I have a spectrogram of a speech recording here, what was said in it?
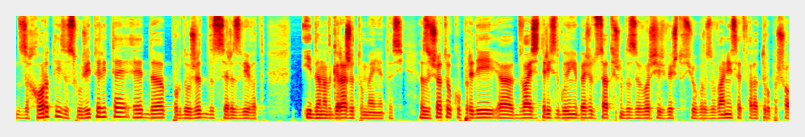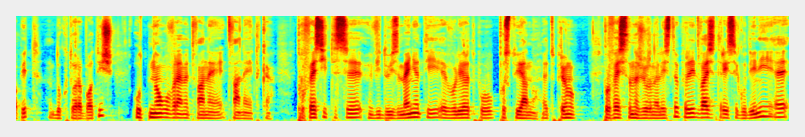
за хората и за служителите е да продължат да се развиват и да надграждат уменията си. Защото ако преди 20-30 години беше достатъчно да завършиш висшето си образование след това да трупаш опит, докато работиш, от много време това не, е, това не е така. Професиите се видоизменят и еволюират по, постоянно. Ето, примерно, професията на журналиста преди 20-30 години е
